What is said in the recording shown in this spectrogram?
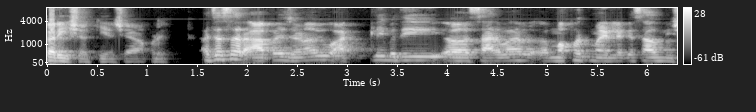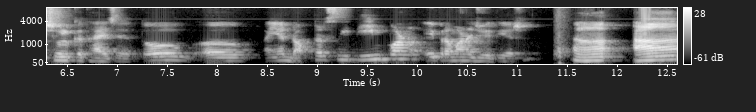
કરી શકીએ છીએ આપણે. અચ્છા સર આપે જણાવ્યું આટલી બધી સારવાર મફતમાં એટલે કે સાવ નિઃશુલ્ક થાય છે. તો અહીંયા ડોક્ટર્સની ટીમ પણ એ પ્રમાણે જોઈતી હશે? આ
